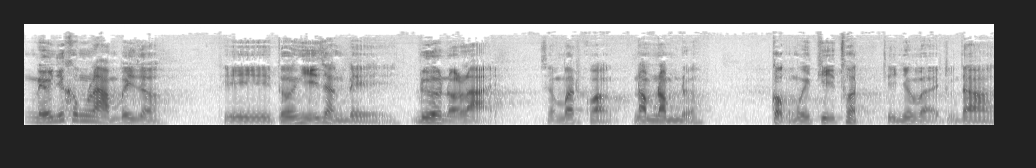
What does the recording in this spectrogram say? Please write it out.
nếu như không làm bây giờ, thì tôi nghĩ rằng để đưa nó lại sẽ mất khoảng 5 năm nữa. Cộng với kỹ thuật thì như vậy chúng ta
